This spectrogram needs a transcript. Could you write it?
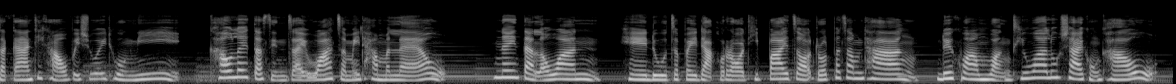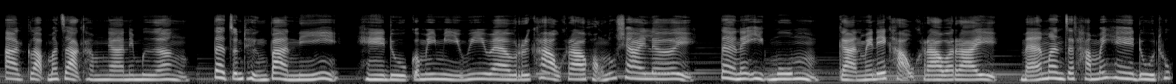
จากการที่เขาไปช่วยทวงหนี้ เขาเลยตัดสินใจว่าจะไม่ทำมันแล้ว ในแต่ละวัน เฮดูจะไปดักรอที่ป้ายจอดรถประจำทาง ด้วยความหวังที่ว่าลูกชายของเขาอาจกลับมาจากทำงานในเมือง แต่จนถึงป่านนี้ เฮดูก็ไม่มีวี่แววหรือข่าวคราวของลูกชายเลย แต่ในอีกมุม การไม่ได้ข่าวคราวอะไร แม้มันจะทำให้เฮดูทุก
